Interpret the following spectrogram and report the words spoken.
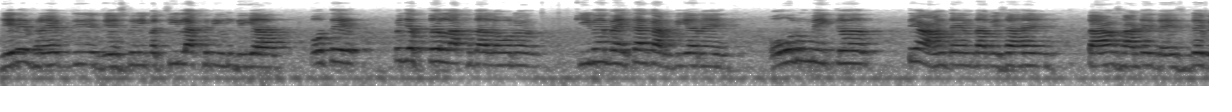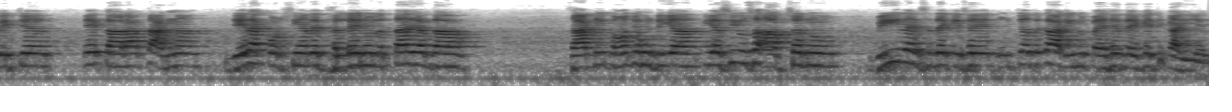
ਜਿਹੜੇ ਫਰੇਟ ਦੀ ਰਜਿਸਟਰੀ 25 ਲੱਖ ਦੀ ਹੁੰਦੀ ਆ, ਉਹ ਤੇ 75 ਲੱਖ ਦਾ ਲੋਨ ਕਿਵੇਂ ਬੈਂਕਾਂ ਕਰਦੀਆਂ ਨੇ, ਉਹਨੂੰ ਵੀ ਇੱਕ ਧਿਆਨ ਦੇਣ ਦਾ ਵਿਸ਼ਾ ਹੈ। ਤਾਂ ਸਾਡੇ ਦੇਸ਼ ਦੇ ਵਿੱਚ ਇਹ ਕਾਰਾ ਧਨ ਜਿਹੜਾ ਕੁਰਸੀਆਂ ਦੇ ਥੱਲੇ ਨੂੰ ਲੱਤਾ ਜਾਂਦਾ, ਸਾਡੀ ਪਹੁੰਚ ਹੁੰਦੀ ਆ ਕਿ ਅਸੀਂ ਉਸ ਅਫਸਰ ਨੂੰ 20 ਰੈਂਸ ਦੇ ਕਿਸੇ ਉੱਚ ਅਧਿਕਾਰੀ ਨੂੰ ਪੈਸੇ ਦੇ ਕੇ ਚੁਕਾਈਏ।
